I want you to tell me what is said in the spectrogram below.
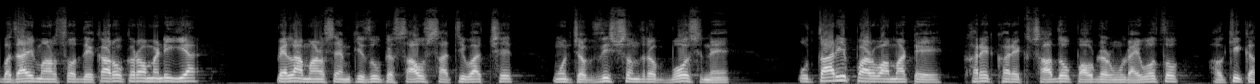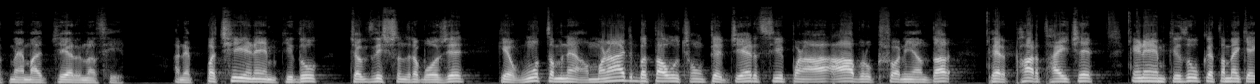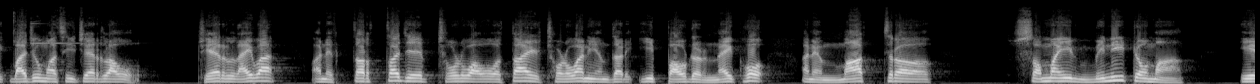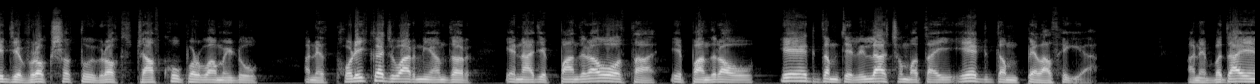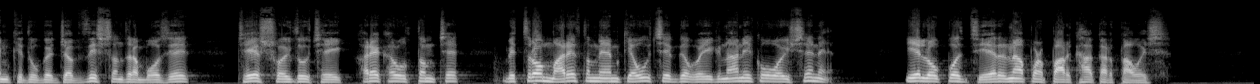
બધાય માણસો દેકારો કરવા માંડી ગયા? પહેલાં માણસે એમ કીધું કે, સાવ સાચી વાત છે. હું જગદીશચંદ્ર બોઝને ઉતારી પાડવા માટે ખરેખર એક સાદો પાવડર હું લાવ્યો હતો. હકીકતમાં એમાં ઝેર નથી. અને પછી એણે એમ કીધું, જગદીશચંદ્ર બોઝે કે હું તમને હમણાં જ બતાવું છું કે ઝેરસિંહ પણ આ આ વૃક્ષોની અંદર ફેરફાર થાય છે. એણે એમ કીધું કે તમે કંઈક બાજુમાંથી ઝેર લાવો. ઝેર લાવ્યા અને તરત જ એ છોડવાઓ હતા. એ છોડવાની અંદર એ પાવડર નાખ્યો અને માત્ર સમય મિનિટોમાં એ જે વૃક્ષ હતું, એ વૃક્ષ ઝાંખું પડવા માંડ્યું અને થોડીક જ વારની અંદર એના જે પાંદડાઓ હતા, એ પાંદડાઓ એકદમ જે લીલાછમ હતા એ એકદમ પેલા થઈ ગયા. અને બધાએ એમ કીધું કે જગદીશચંદ્ર બોઝે જે શોધ્યું છે એ ખરેખર ઉત્તમ છે. મિત્રો, મારે તમને એમ કહેવું છે કે વૈજ્ઞાનિકો હોય છે ને, એ લોકો ઝેરના પણ પારખા કરતા હોય છે.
